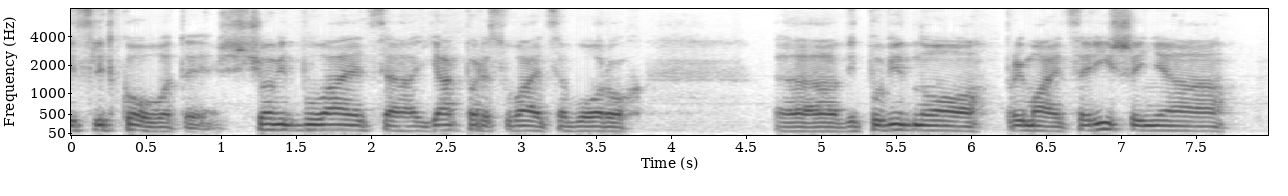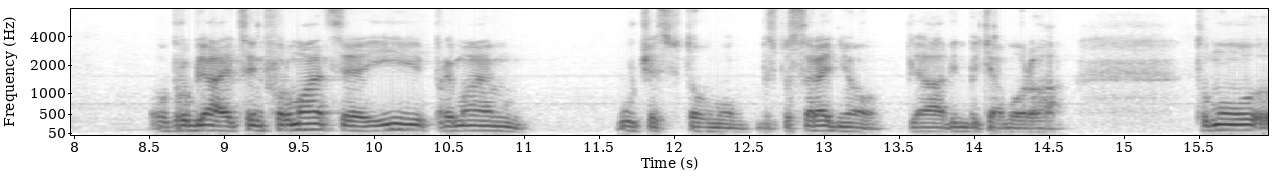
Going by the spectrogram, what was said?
відслідковувати, що відбувається, як пересувається ворог. Е, Відповідно, приймаються рішення, обробляється інформація і приймаємо участь в тому безпосередньо для відбиття ворога. Тому,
